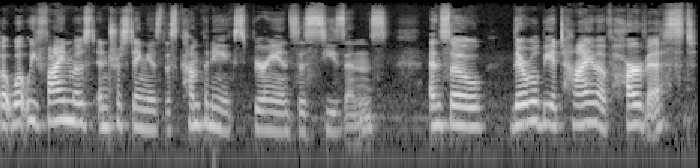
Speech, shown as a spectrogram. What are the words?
But what we find most interesting is this company experiences seasons. And so there will be a time of harvest,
